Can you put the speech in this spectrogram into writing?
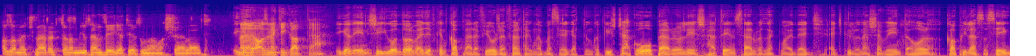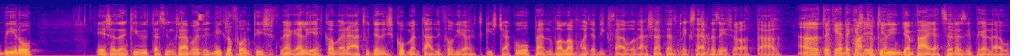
Az a meccs már rögtön, miután véget ért unalmassá vált. Igen. Na, az meg kikaptál. Igen, én is így gondolom. Egyébként Kaplár F. Józseffel tegnap beszélgettünk a Kiscsákó Operről, és hát én szervezek majd egy, egy külön eseményt, ahol Kapi lesz a székbíró, és ezen kívül teszünk rá majd egy mikrofont is, meg elé egy kamerát, ugyanis kommentálni fogja a Kiscsákó Open valahanyadik felvonását, ez még szervezés alatt áll. Az a tök érdekes Hát, ha tud ingyen pályát szerezni például.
